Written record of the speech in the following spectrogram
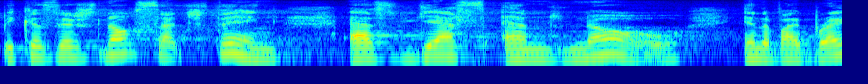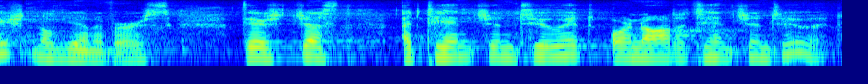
Because there's no such thing as yes and no in a vibrational universe. There's just attention to it or not attention to it.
